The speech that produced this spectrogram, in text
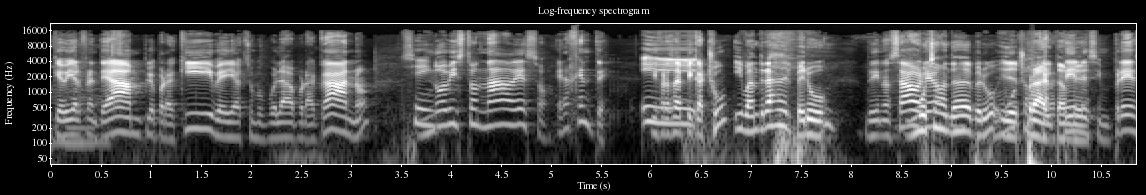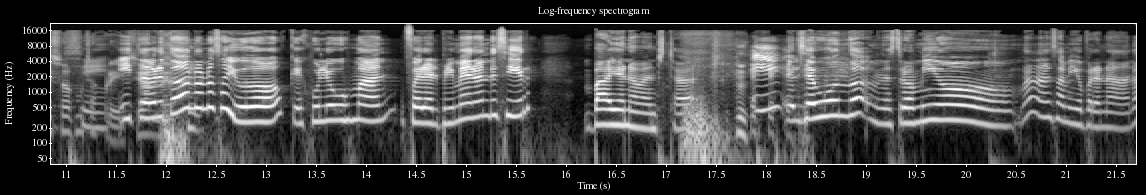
Que veía el Frente Amplio por aquí, veía Acción Popular por acá, ¿no? Sí. No he visto nada de eso. Era gente. Y- Disfrazada de Pikachu, Y banderas del Perú. de dinosaurio. Muchas banderas de Perú y de muchos Pride también. impresos, muchas Sí. Y proyecciones. sobre todo no nos ayudó que Julio Guzmán fuera el primero en decir vayan a marchar. y el segundo, nuestro amigo, bueno, no es amigo para nada, ¿no?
